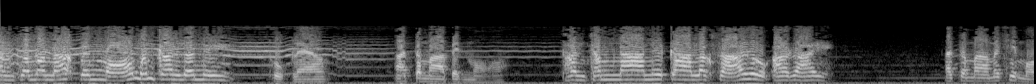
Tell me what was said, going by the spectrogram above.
ท่านสมณะเป็นหมอเหมือนกันแล้วนี่ ถูกแล้ว อาตมาเป็นหมอ ท่านชำนาญในการรักษาโรคอะไร อาตมาไม่ใช่หมอ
